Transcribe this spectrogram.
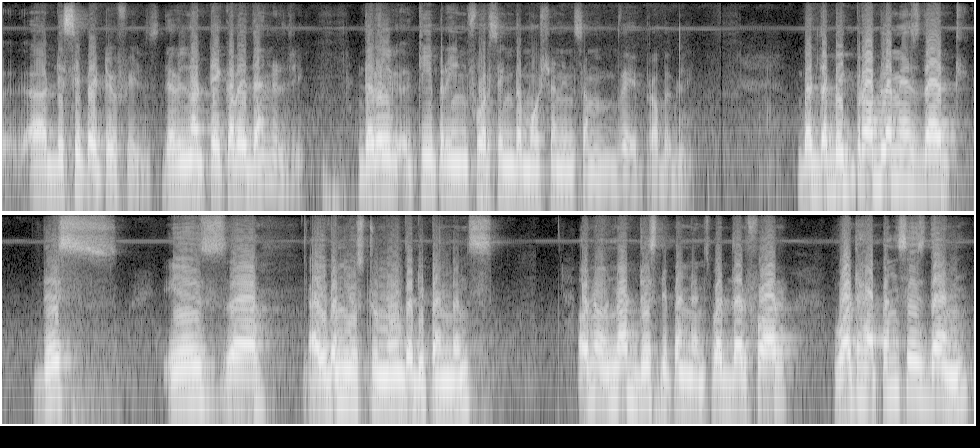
uh, dissipative fields. They will not take away the energy. They will keep reinforcing the motion in some way probably. But the big problem is that this is uh, I even used to know the dependence. Oh no not this dependence but therefore what happens is then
